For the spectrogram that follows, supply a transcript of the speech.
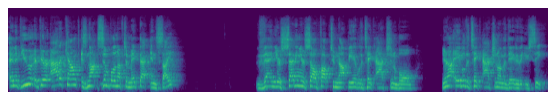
and if you if your ad account is not simple enough to make that insight, then you're setting yourself up to not be able to take actionable. You're not able to take action on the data that you see.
